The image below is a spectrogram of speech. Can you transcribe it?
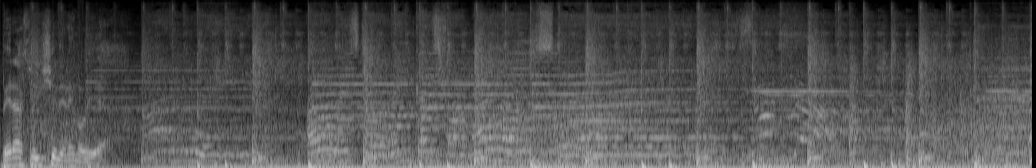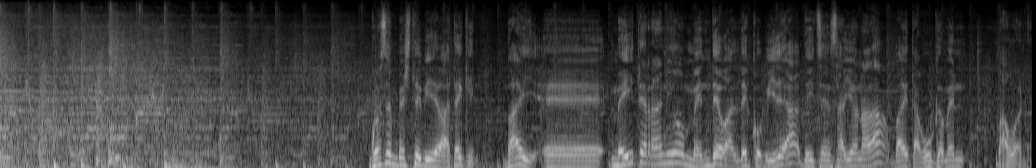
Beraz, hoixe lehenengo bidea. Goazen beste bide batekin. Bai, e, Mediterraneo mendebaldeko bidea, deitzen zaiona da, bai, eta guk hemen, ba, bueno,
